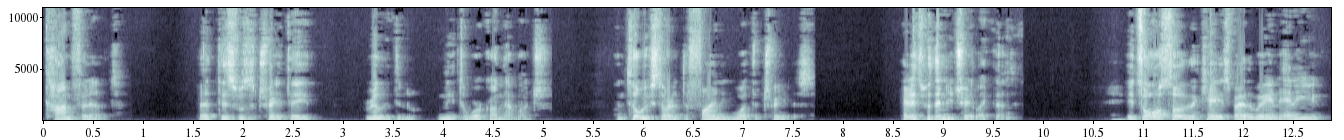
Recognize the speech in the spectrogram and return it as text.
confident that this was a trait they really didn't need to work on that much until we started defining what the trait is. And it's with any trait like that. It's also the case, by the way, in any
